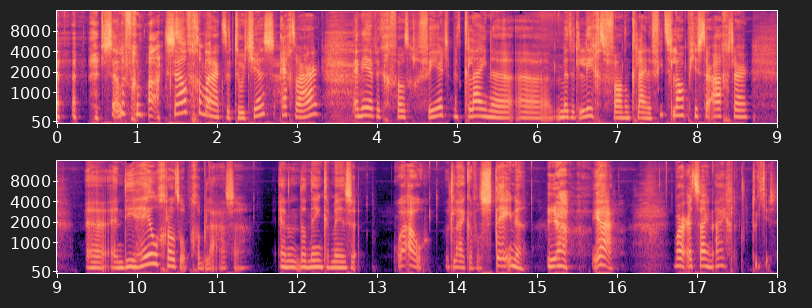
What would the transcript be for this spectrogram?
Zelf gemaakt. Zelfgemaakte toetjes, echt waar. En die heb ik gefotografeerd met, kleine, eh, met het licht van kleine fietslampjes erachter. Eh, en die heel groot opgeblazen. En dan denken mensen, wauw, het lijken wel stenen. Ja. Ja, maar het zijn eigenlijk toetjes.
